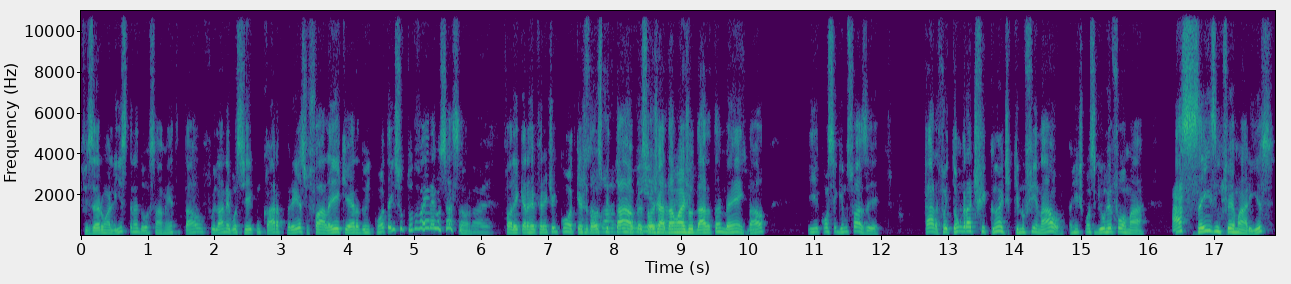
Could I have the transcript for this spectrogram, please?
Fizeram uma lista né, do orçamento e tal. Fui lá, negociei com o cara preço, falei que era do encontro. Isso tudo vai em negociação. Vai. Falei que era referente ao encontro, que ia ajudar o hospital, o pessoal já dá uma né? ajudada também e Sim. tal. E conseguimos fazer. Cara, foi tão gratificante que no final a gente conseguiu reformar as seis enfermarias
